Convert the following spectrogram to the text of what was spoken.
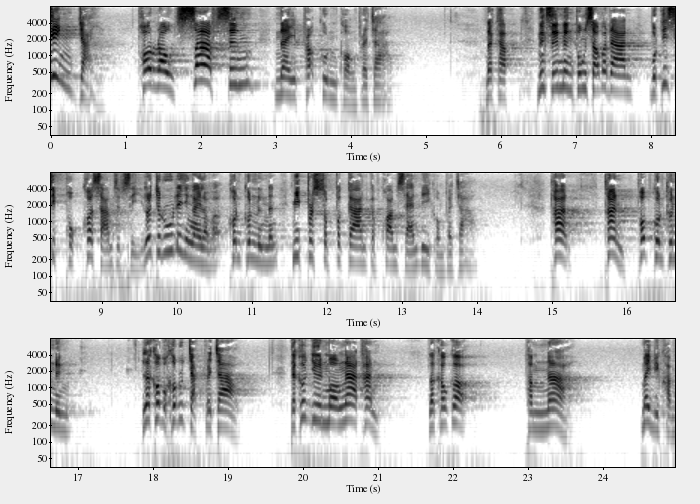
ยิ่งใหญ่ เพราะเราทราบซึ้งในพระคุณของพระเจ้านะครับหนังสือหนึ่งพงศาวดารบทที่ 16 ข้อ 34 เราจะรู้ได้ยังไงล่ะว่าคนคนหนึ่งนั้นมีประสบการณ์กับความแสนดีของพระเจ้า ท่านท่านพบคนคนหนึ่ง แล้วเขาบอกเขารู้จักพระเจ้า แต่เขายืนมองหน้าท่าน แล้วเขาก็ทำหน้าไม่มีความ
